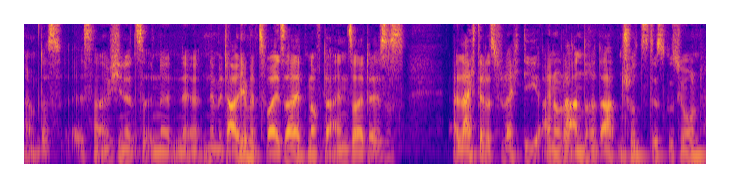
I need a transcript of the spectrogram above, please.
Ähm, das ist natürlich eine, eine, eine Medaille mit zwei Seiten. Auf der einen Seite ist es, erleichtert es vielleicht die eine oder andere Datenschutzdiskussion,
